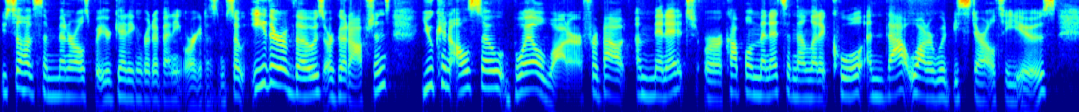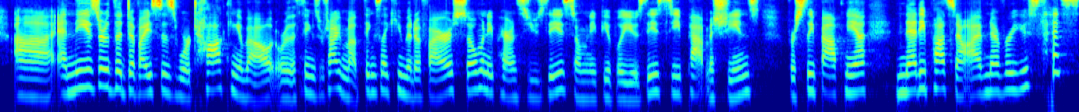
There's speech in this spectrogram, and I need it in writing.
you still have some minerals, but you're getting rid of any organisms. So either of those are good options. You can also boil water for about a minute or a couple of minutes and then let it cool, and that water would be sterile to use. Uh, and these are the devices we're talking about, or the things we're talking about, things like humidifiers. So many parents use these, so many people use these CPAP machines for sleep apnea, neti pots. Now, I've never used this,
